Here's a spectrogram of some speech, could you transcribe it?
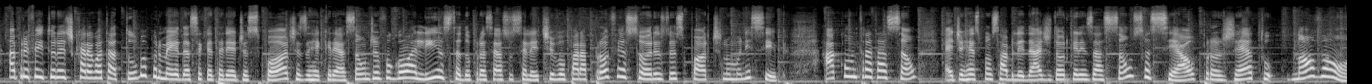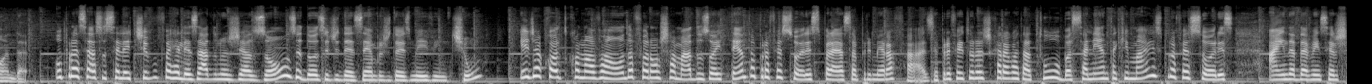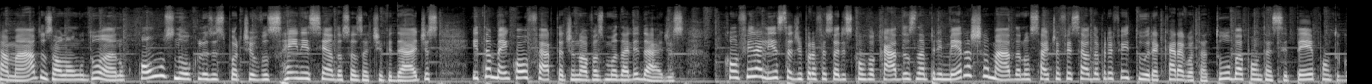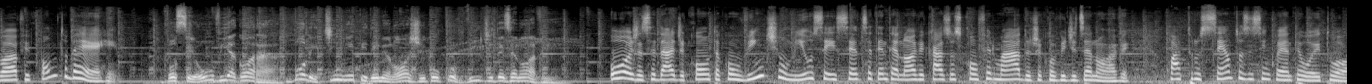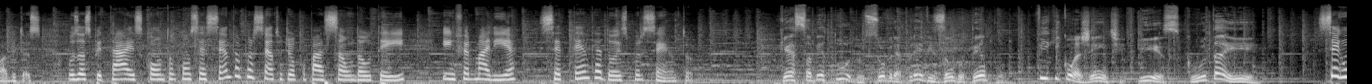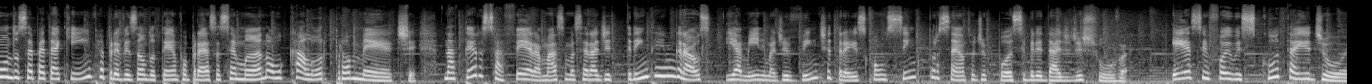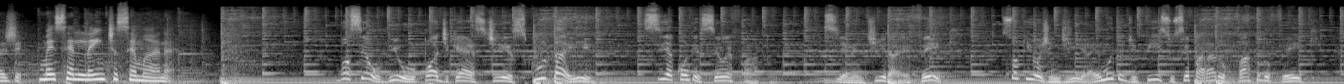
A Prefeitura de Caraguatatuba, por meio da Secretaria de Esportes e Recreação, divulgou a lista do processo seletivo para professores do esporte no município. A contratação é de responsabilidade da organização social Projeto Nova Onda. O processo seletivo foi realizado nos dias 11 e 12 de dezembro de 2021 e, de acordo com a nova onda, foram chamados 80 professores para essa primeira fase. A Prefeitura de Caraguatatuba salienta que mais professores ainda devem ser chamados ao longo do ano, com os núcleos esportivos reiniciando suas atividades e também com a oferta de novas modalidades. Confira a lista de professores convocados na primeira chamada no site oficial da Prefeitura, caraguatatuba.sp.gov.br. Você ouve agora Boletim Epidemiológico Covid-19. Hoje, a cidade conta com 21.679 casos confirmados de Covid-19, 458 óbitos. Os hospitais contam com 60% de ocupação da UTI e enfermaria 72%. Quer saber tudo sobre a previsão do tempo? Fique com a gente e escuta aí! Segundo o CPTEC Imp, a previsão do tempo para essa semana, o calor promete. Na terça-feira, a máxima será de 31 graus e a mínima de 23, com 5% de possibilidade de chuva. Esse foi o Escuta Aí de hoje. Uma excelente semana. Você ouviu o podcast Escuta Aí. Se aconteceu, é fato. Se é mentira, é fake. Só que hoje em dia é muito difícil separar o fato do fake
